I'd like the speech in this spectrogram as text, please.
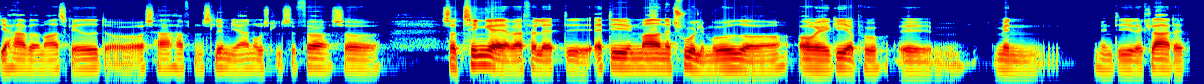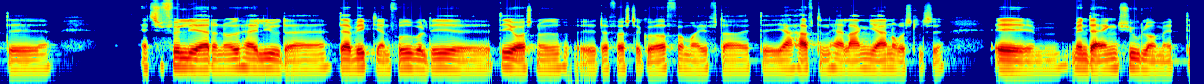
jeg har været meget skadet og også har haft en slem hjernerystelse før, så, så tænker jeg i hvert fald, at, øh, at det er en meget naturlig måde at, at reagere på. Øh, men, men det er da klart, at, øh, at selvfølgelig er der noget her i livet, der, der er vigtigere end fodbold. Det, øh, det er også noget, øh, der først er gået op for mig, efter at øh, jeg har haft den her lange hjernerystelse. Øhm, men der er ingen tvivl om, at,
